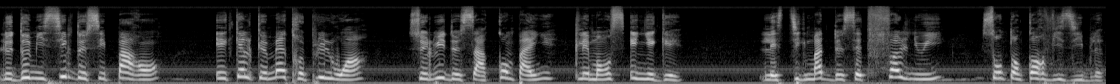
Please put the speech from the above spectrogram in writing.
le domicile de ses parents et quelques mètres plus loin, celui de sa compagne Clémence Enyégué. Les stigmates de cette folle nuit sont encore visibles.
